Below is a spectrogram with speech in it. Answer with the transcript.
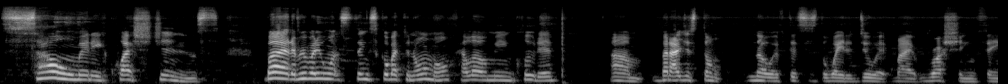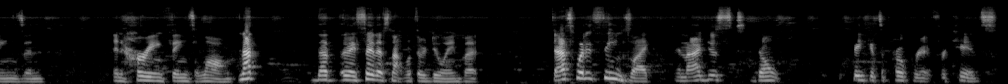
so many questions, but everybody wants things to go back to normal. Hello, me included. Um, but I just don't know if this is the way to do it by rushing things and and hurrying things along. Not that they say that's not what they're doing, but that's what it seems like. And I just don't think it's appropriate for kids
